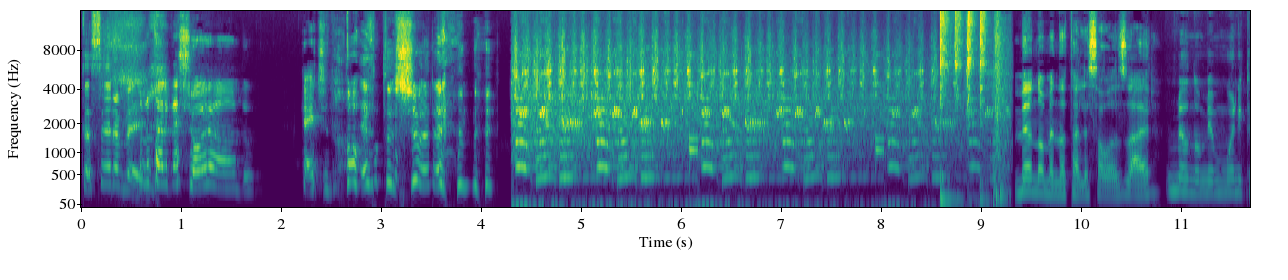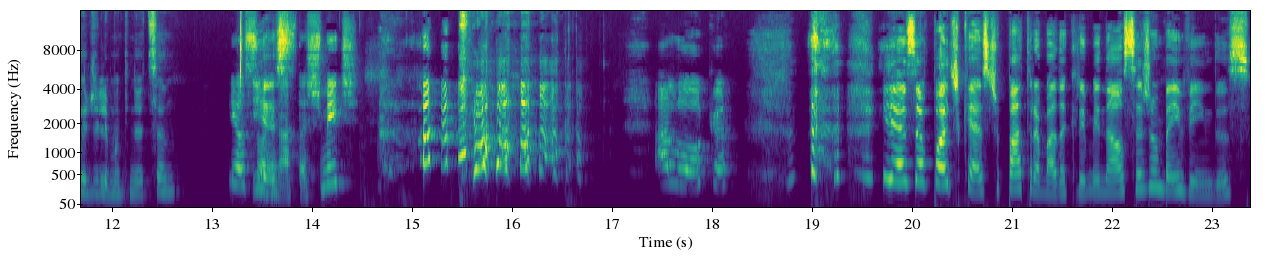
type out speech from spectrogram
Terceira vez. A Natália tá chorando. Quer de novo? Eu tô chorando. Meu nome é Natália Salazar. Meu nome é Mônica de Lima Knudsen. E eu sou E a esse- Renata Schmidt. a louca. E esse é o podcast Patramada Criminal. Sejam bem-vindos.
